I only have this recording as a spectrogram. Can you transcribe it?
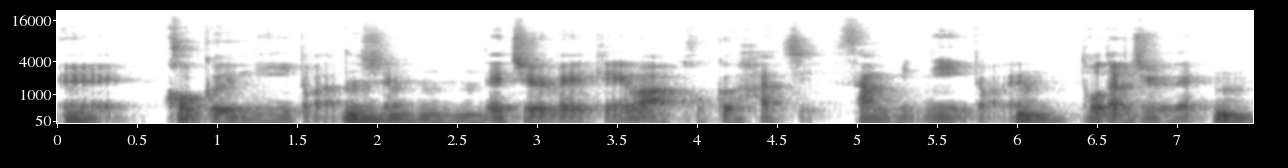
えー、コク2とかだとして、うんうんうんで、中米系はコク8、酸味2とかで、うんトータル10で、うん。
